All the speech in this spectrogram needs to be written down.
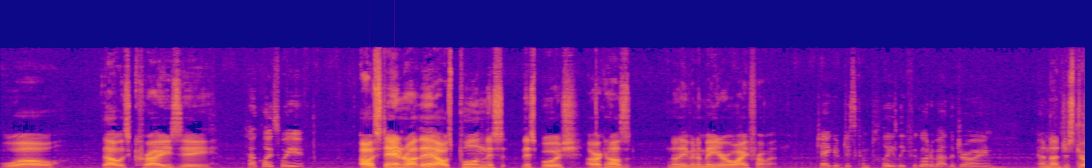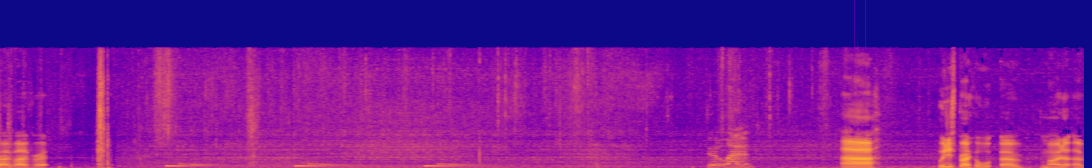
Whoa. That was crazy. How close were you? I was standing right there. I was pulling this this bush. I reckon I was not even a meter away from it, Jacob just completely forgot about the drone. and I just drove over it. Did it land? Uh, we just broke a motor. A,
